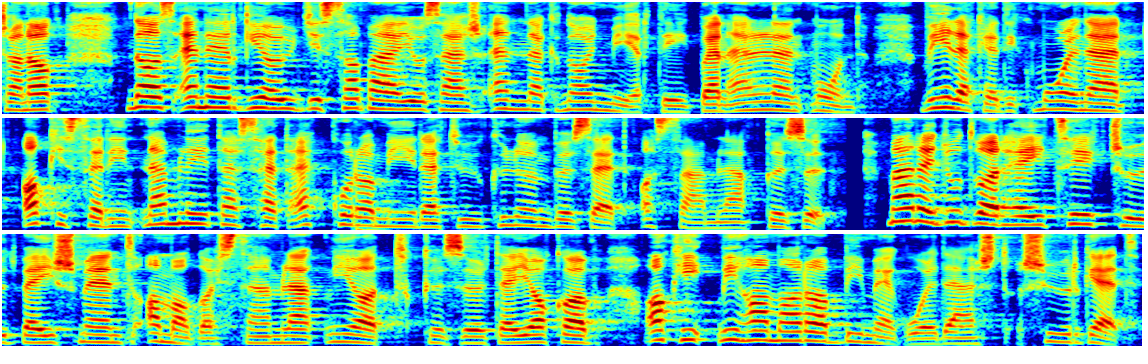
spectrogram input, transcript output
fenntartsanak, de az energiaügyi szabályozás ennek nagy mértékben ellentmond. Vélekedik Molnár, aki szerint nem létezhet ekkora méretű különbözet a számlák között. Már egy udvarhelyi cég csődbe is ment a magas számlák miatt, közölte Jakab, aki mi hamarabbi megoldást sürget.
